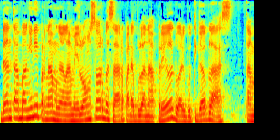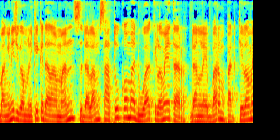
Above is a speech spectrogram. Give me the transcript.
Dan tambang ini pernah mengalami longsor besar pada bulan April 2013. Tambang ini juga memiliki kedalaman sedalam 1,2 km dan lebar 4 km.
